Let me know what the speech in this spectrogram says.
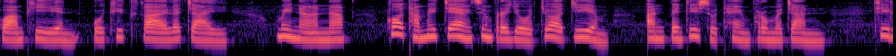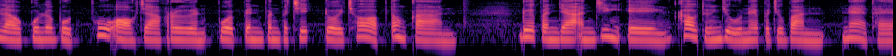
ความเพียร อุทิศกายและใจ ไม่นานนัก ก็ทำให้แจ้งซึ่งประโยชน์ยอดเยี่ยม อันเป็นที่สุดแห่งพรหมจรรย์ที่เหล่ากุลบุตรผู้ออกจากเรือนบวชเป็นบรรพชิตโดยชอบต้องการ ด้วยปัญญาอันยิ่งเองเข้าถึงอยู่ในปัจจุบันแน่แท้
